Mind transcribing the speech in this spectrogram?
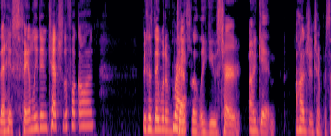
that his family didn't catch the fuck on. because they would have Right. definitely used her again 110%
